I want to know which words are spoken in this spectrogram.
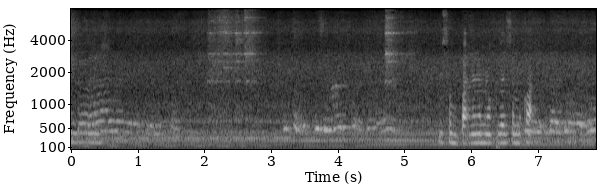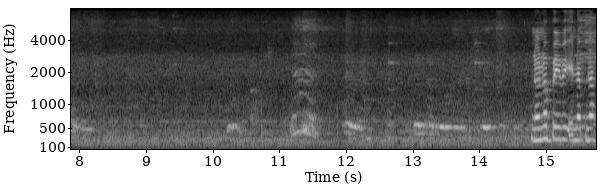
Ayan guys. May sumpa na naman ako sa mukha. No, no, baby, enough na.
